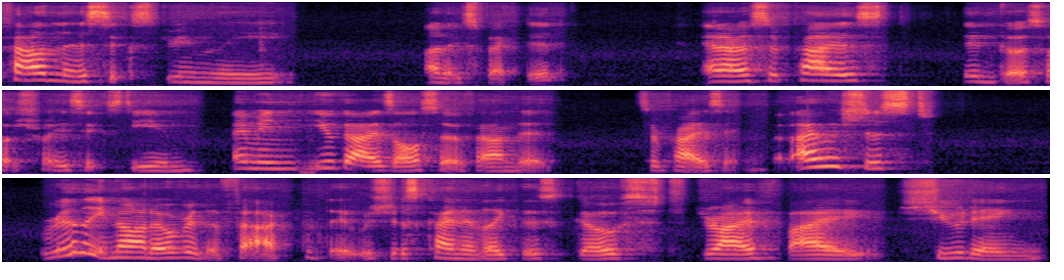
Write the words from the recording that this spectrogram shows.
found this extremely unexpected. And I was surprised in Ghostwatch 2016. I mean, you guys also found it surprising, but I was just really not over the fact that it was just kind of like this ghost drive-by shooting.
